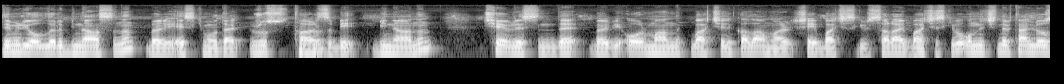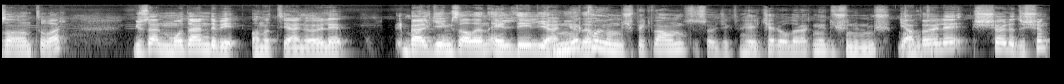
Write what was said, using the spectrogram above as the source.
demiryolları binasının böyle eski model Rus tarzı bir binanın çevresinde böyle bir ormanlık bahçelik alan var. Şey bahçesi gibi saray bahçesi gibi. Onun içinde bir tane Lozan anıtı var. Güzel modern de bir anıt yani öyle belge imzalayan el değil yani. ne ya da... koyulmuş peki ben onu söyleyecektim. Heykel olarak ne düşünülmüş? Ya Anlatan. böyle şöyle düşün.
